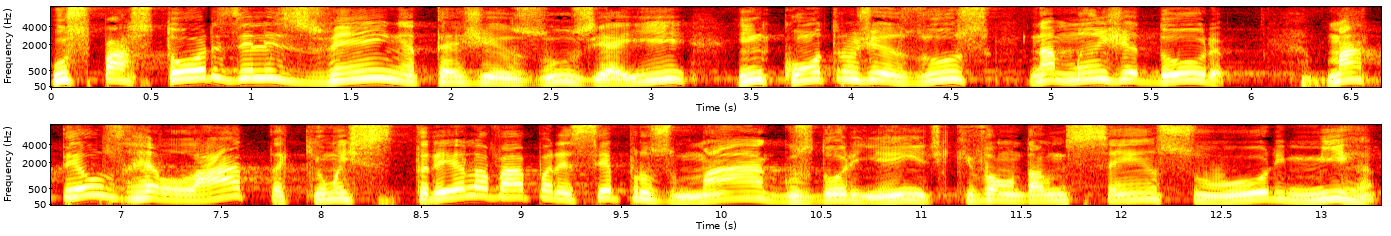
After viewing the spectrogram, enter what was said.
Os pastores, eles vêm até Jesus e aí encontram Jesus na manjedoura. Mateus relata que uma estrela vai aparecer para os magos do Oriente, que vão dar um incenso, ouro e mirra.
